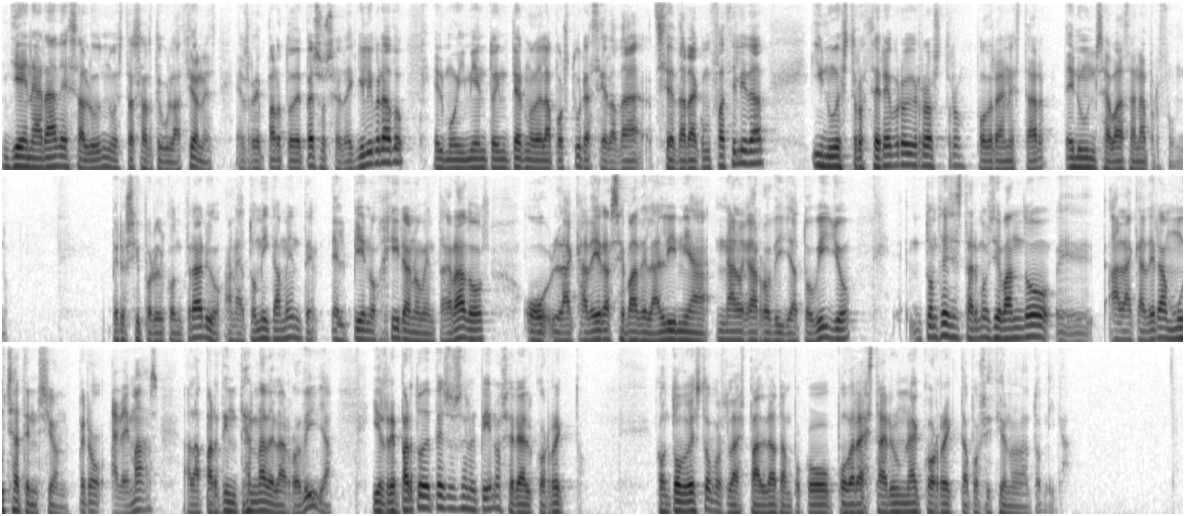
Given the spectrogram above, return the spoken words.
llenará de salud nuestras articulaciones, el reparto de peso será equilibrado, el movimiento interno de la postura se se dará con facilidad y nuestro cerebro y rostro podrán estar en un sabásana profundo. Pero si por el contrario, anatómicamente, el pie no gira 90 grados o la cadera se va de la línea nalga, rodilla, tobillo, entonces estaremos llevando eh, a la cadera mucha tensión, pero además a la parte interna de la rodilla. Y el reparto de pesos en el pie no será el correcto. Con todo esto, pues la espalda tampoco podrá estar en una correcta posición anatómica.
